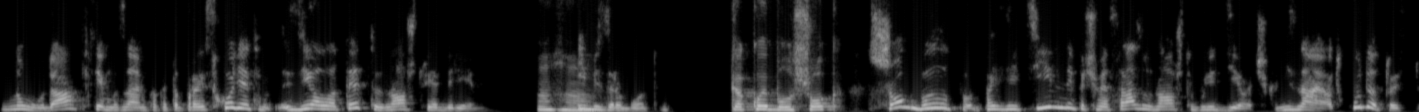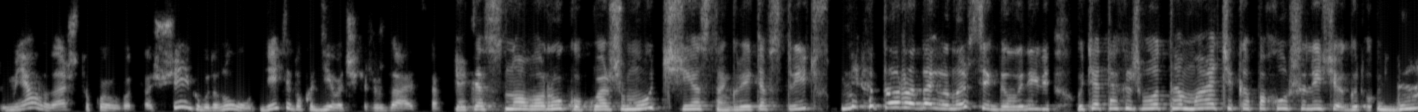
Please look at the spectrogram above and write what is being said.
ну да, все мы знаем, как это происходит, сделала тест и узнала, что я беременна. Угу. И без работы. Какой был шок? Шок был позитивный, причем я сразу знала, что будет девочка. Не знаю откуда, то есть у меня, знаешь, такое вот ощущение, как будто, ну, дети только девочки рождаются. Я тебе снова руку пожму, честно, говорю, я тебя встречу, мне тоже так, знаешь, все говорили, у тебя так живот на мальчика похож или еще. Я говорю, да,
